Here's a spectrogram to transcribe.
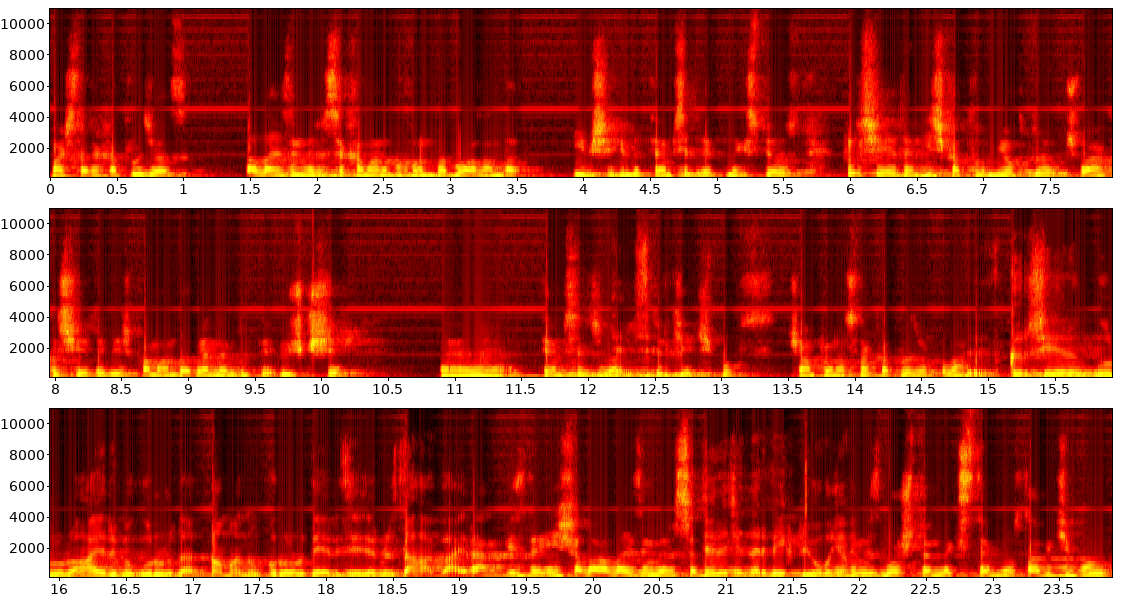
maçlara katılacağız. Allah izin verirse Kaman'ı bu konuda, bu alanda iyi bir şekilde temsil etmek istiyoruz. Kırşehir'den hiç katılım yoktu. Şu an Kırşehir'de bir, Kaman'da benimle birlikte 3 kişi e, temsilci var. Temsil. Türkiye Kickbox Şampiyonası'na katılacak olan. Kırşehir'in gururu ayrı bir gurur da Aman'ın gururu değerli izleyicilerimiz daha bir ayrı. Yani biz de inşallah Allah izin verirse Dereceleri bekliyor hocam. Elimiz boş dönmek istemiyoruz. Tabii ki bu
